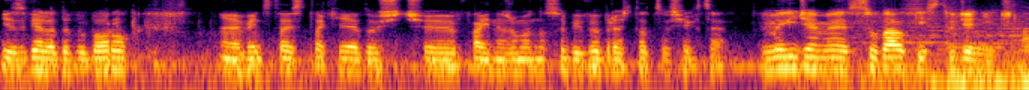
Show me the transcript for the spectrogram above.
jest wiele do wyboru, więc to jest takie dość fajne, że można sobie wybrać to, co się chce. My idziemy z Suwałki Studzieniczna.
